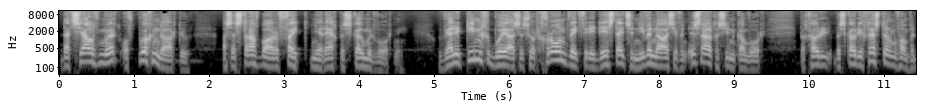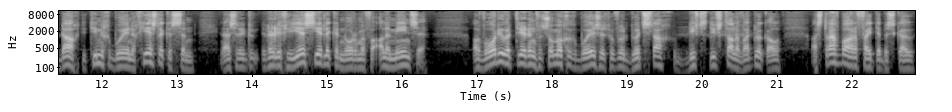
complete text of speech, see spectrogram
dat selfmoord of poging daartoe as 'n strafbare feit in die reg beskou moet word nie. Hoewel die 10 gebooie as 'n soort grondwet vir die destydse nuwe nasie van Israel gesien kan word, die, beskou die Christendom van vandag die 10 gebooie in 'n geestelike sin en as religieus sedelike norme vir alle mense. Al word die oortreding van sommige gebooie soos byvoorbeeld doodslag, dief, diefstal of wat ook al as strafbare feite beskou,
